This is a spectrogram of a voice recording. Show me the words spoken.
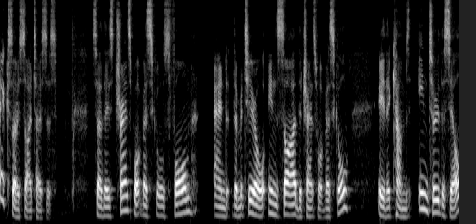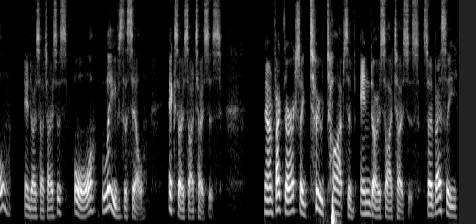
exocytosis. So these transport vesicles form, and the material inside the transport vesicle either comes into the cell, endocytosis, or leaves the cell, exocytosis. Now, in fact, there are actually two types of endocytosis. So basically,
